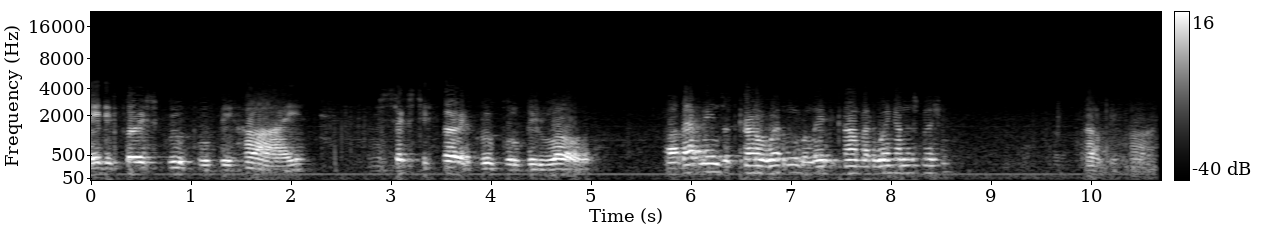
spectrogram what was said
81st Group will be high, and the 63rd Group will be low. Uh, that means that Colonel Whitman will lead the combat wing on this mission? That'll be fine.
